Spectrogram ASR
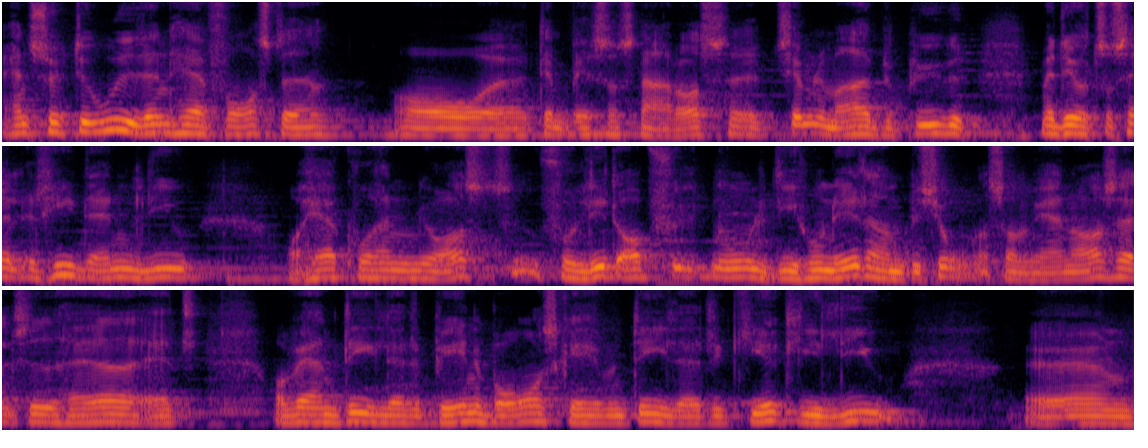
han søgte ud i den her forstad, og øh, den blev så snart også øh, temmelig meget bebygget. Men det var trods alt et helt andet liv, og her kunne han jo også få lidt opfyldt nogle af de honette ambitioner, som han også altid havde, at, at være en del af det pæne borgerskab, en del af det kirkelige liv. Øh,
